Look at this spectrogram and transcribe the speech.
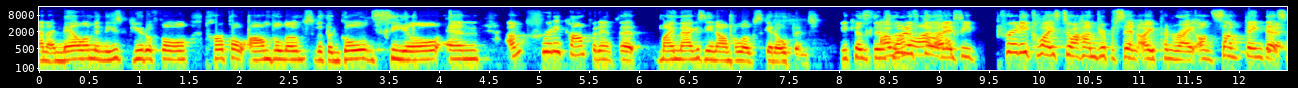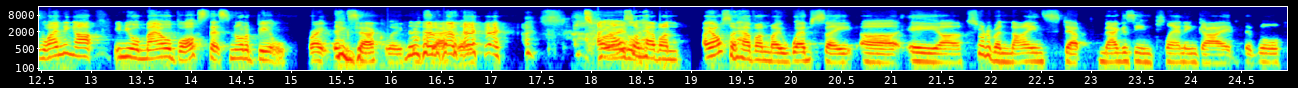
and I mail them in these beautiful purple envelopes with a gold seal and I'm pretty confident that my magazine envelopes get opened because there's I would have thought it'd be pretty close to 100% open rate on something that's winding up in your mailbox that's not a bill. Right, exactly. Exactly. I also have on I also have on my website uh, a uh, sort of a nine step magazine planning guide that will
